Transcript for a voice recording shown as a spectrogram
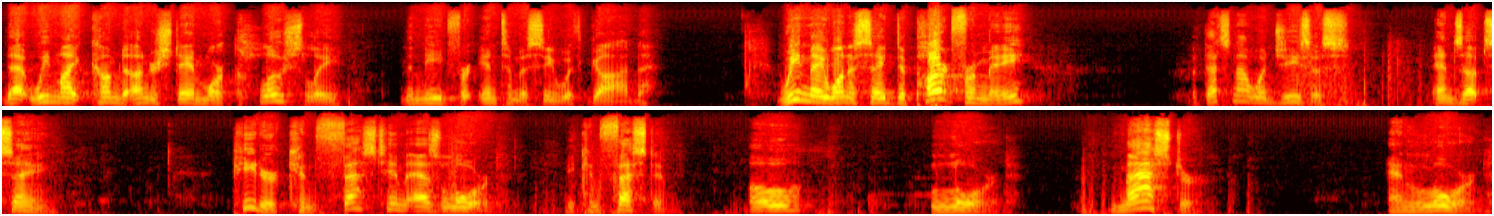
that we might come to understand more closely the need for intimacy with God. We may want to say, Depart from me, but that's not what Jesus ends up saying. Peter confessed him as Lord. He confessed him, O Lord, Master, and Lord.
